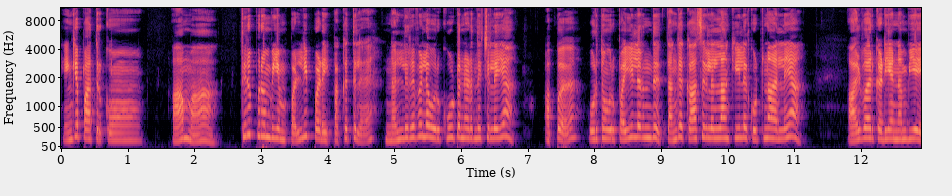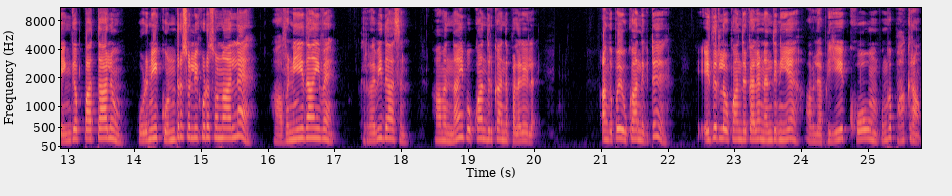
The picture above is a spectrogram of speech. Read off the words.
எங்கே பார்த்துருக்கோம்? ஆமாம் திருப்புரம்பியம் பள்ளிப்படை பக்கத்தில் நள்ளிரவில் ஒரு கூட்டம் நடந்துச்சு இல்லையா? அப்போ ஒருத்தன் ஒரு பையிலிருந்து தங்க காசுகளெல்லாம் கீழே கொட்டினா இல்லையா? ஆழ்வார்க்கடியான் நம்பிய எங்கே பார்த்தாலும் உடனே கொன்று சொல்லி கூட சொன்னான்ல அவனே தான் இவன். ரவிதாசன். அவன் தான் இப்போ உட்காந்துருக்கான் அந்த பலகையில். அங்கே போய் உட்காந்துக்கிட்டு எதிரில் உட்காந்துருக்கால நந்தினியை அவளை அப்படியே கோவம் பொங்க பார்க்குறான்.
